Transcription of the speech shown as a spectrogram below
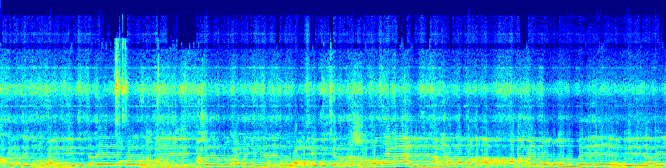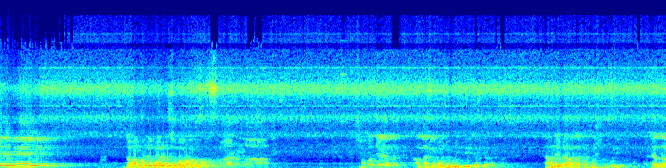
আখিরাতে কোনো ভয় নেই, তাদের কবরে কোনো ভয় নেই, আসলে কোনো ভয় নেই, মিজানে কোনো ভয় নেই। কেননা সকল জায়গায় আমি আল্লাহ পাক আমাকে বন্ধু রূপে পেয়ে যাবে। জবান খুলে বলেন আল্লাহকে বন্ধু পেয়ে তাহলে এবার আল্লাহকে প্রশ্ন করি যে আল্লাহ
